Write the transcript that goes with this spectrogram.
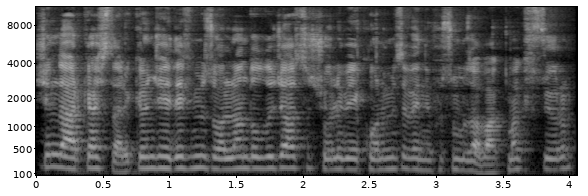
Şimdi arkadaşlar ilk önce hedefimiz Hollanda olacağı için şöyle bir ekonomimize ve nüfusumuza bakmak istiyorum.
